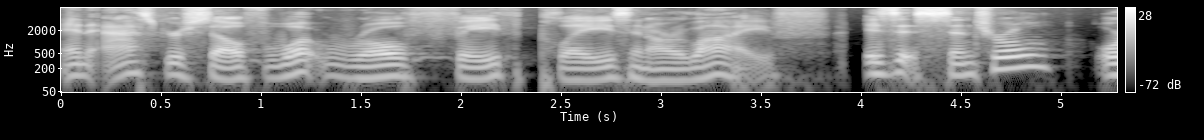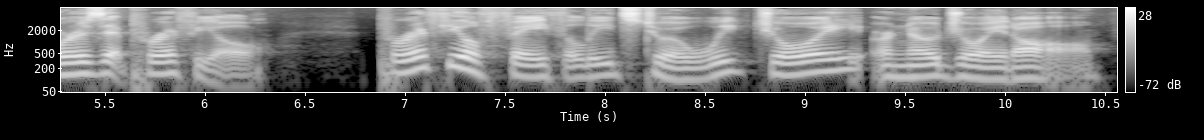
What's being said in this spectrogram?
and ask yourself what role faith plays in our life. Is it central or is it peripheral? Peripheral faith leads to a weak joy or no joy at all.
